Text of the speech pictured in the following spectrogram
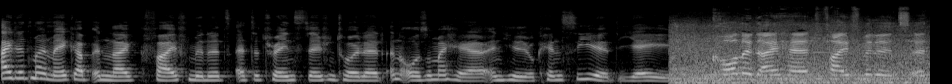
I did my makeup in like 5 minutes at the train station toilet and also my hair and here you can see it, yay. Call it I had 5 minutes at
